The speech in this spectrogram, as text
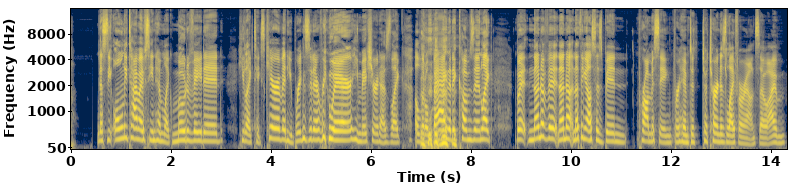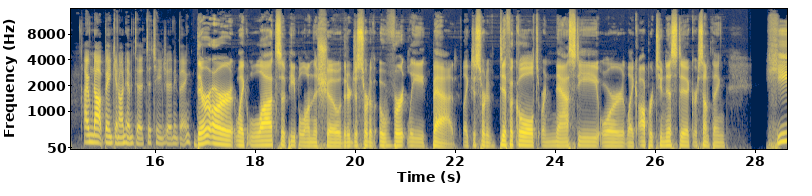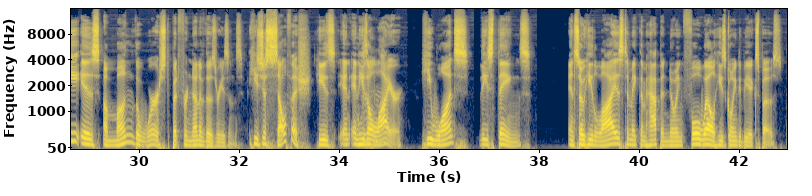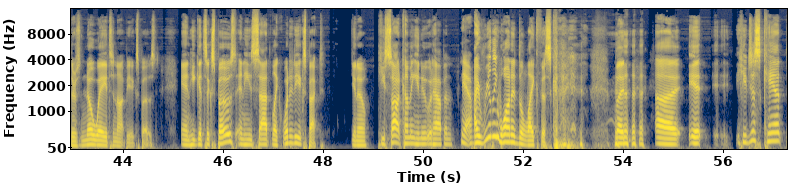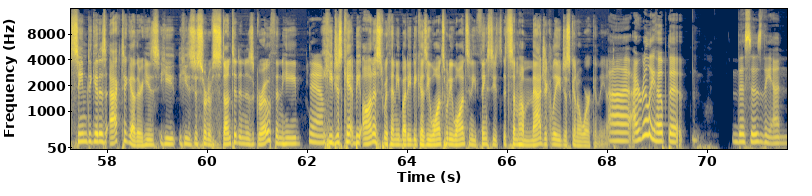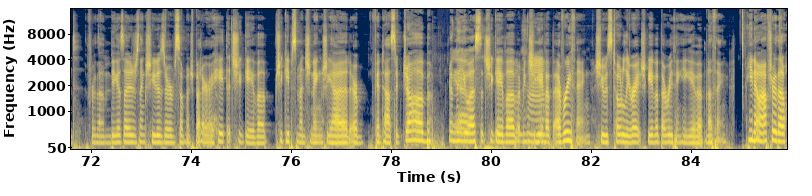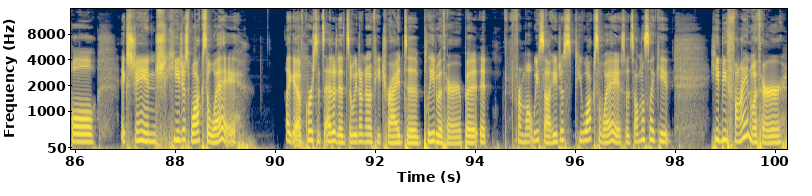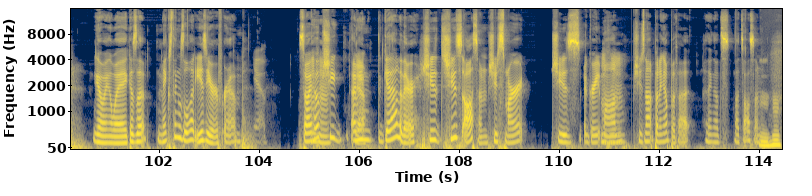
That's the only time I've seen him like motivated. He like takes care of it. He brings it everywhere. He makes sure it has like a little bag that it comes in. Like, but none of it, none, nothing else has been promising for him to, to turn his life around. So I'm I'm not banking on him to to change anything. there are like lots of people on this show that are just sort of overtly bad, like just sort of difficult or nasty or like opportunistic or something. He is among the worst, but for none of those reasons. He's just selfish. He's and, and he's a Mhm. liar. He wants these things and so he lies to make them happen, knowing full well he's going to be exposed. There's no way to not be exposed. And he gets exposed and he's sad. Like, what did he expect? You know, he saw it coming. He knew it would happen. Yeah. I really wanted to like this guy, but uh, it he just can't seem to get his act together. He's he he's just sort of stunted in his growth, and he Yeah. he just can't be honest with anybody because he wants what he wants, and he thinks he's, it's somehow magically just going to work in the end. Uh, I really hope that this is the end for them because I just think she deserves so much better. I hate that she gave up. She keeps mentioning she had a fantastic job in Yeah. the US that she gave up. I mean, she gave up everything. She was totally right. She gave up everything. He gave up nothing. You know, after that whole exchange, he just walks away. Like, of course, it's edited, so we don't know if he tried to plead with her, but it, from what we saw, he just he walks away. So it's almost like he he'd be fine with her going away because that makes things a lot easier for him. Yeah. So I hope Mhm. she. I Yeah. mean, get out of there. She she's awesome. She's smart. She's a great mom. Mhm. She's not putting up with that. I think that's that's awesome. Mm-hmm.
